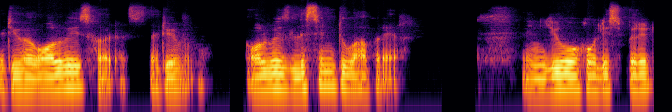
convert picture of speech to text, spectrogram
that you have always heard us, that you have always listened to our prayer. And you, Holy Spirit,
